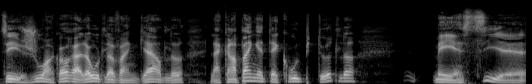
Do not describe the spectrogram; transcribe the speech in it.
Tu sais, je joue encore à l'autre, là, Vanguard. Là. La campagne était cool, puis tout, là. Mais si, euh,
